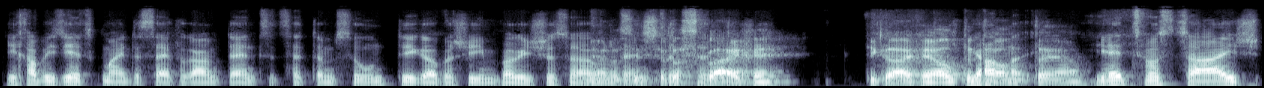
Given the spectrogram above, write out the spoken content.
Ich habe bis jetzt gemeint, das sei vor allem die NZZ am Sonntag, aber scheinbar ist es auch. ja das ist ja das. Gleiche. Die gleiche alte Ja, Tante, ja. Jetzt, was du sagst,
